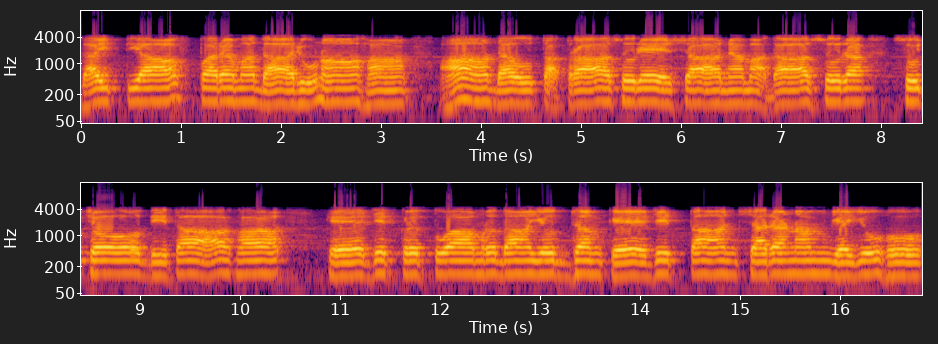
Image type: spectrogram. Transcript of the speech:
दैत्याः परमदारुणाः। आदौ तत्रासुरेशानमदासुरसुचोदिताः केचित् कृत्वा मृदा युद्धं केचित्तान् शरणं ययुः।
